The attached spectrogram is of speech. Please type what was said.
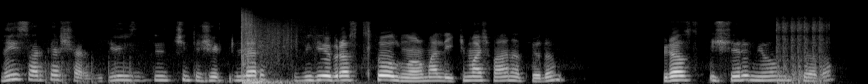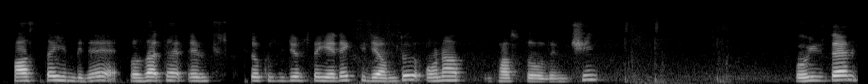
Neyse arkadaşlar videoyu izlediğiniz için teşekkürler. Video biraz kısa oldu. Normalde iki maç falan atıyordum. Biraz işlerim yoğun bu sırada. Hastayım bir de. O zaten M249 videosu da yedek videomdu. Ona hasta olduğum için. O yüzden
